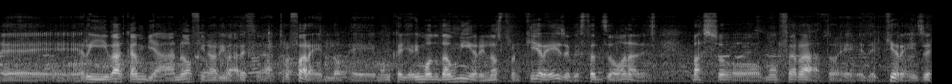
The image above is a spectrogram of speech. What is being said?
eh, Riva, Cambiano fino ad arrivare a Trofarello e Moncagliere in modo da unire il nostro Chierese, questa zona del Basso Monferrato e del Chierese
